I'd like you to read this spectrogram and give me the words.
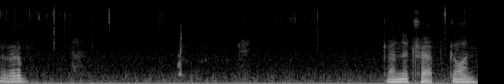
I gotta go in the trap. Go on.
